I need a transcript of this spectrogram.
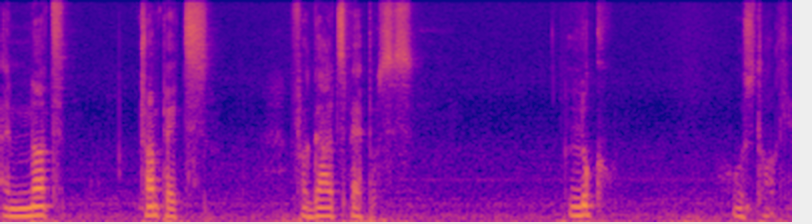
and not trumpets for God's purposes. Look who's talking.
